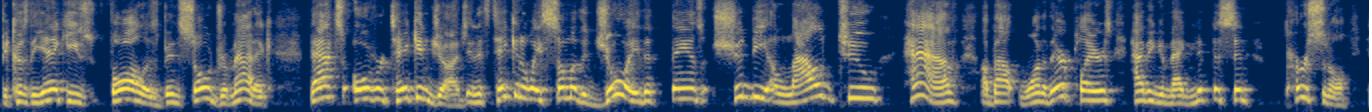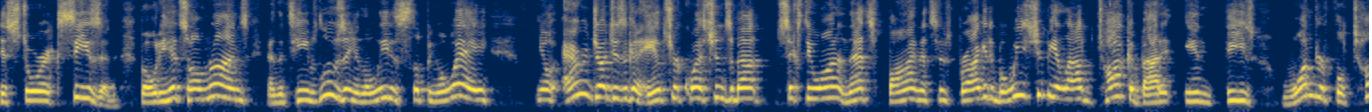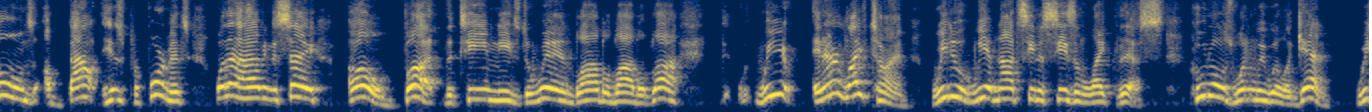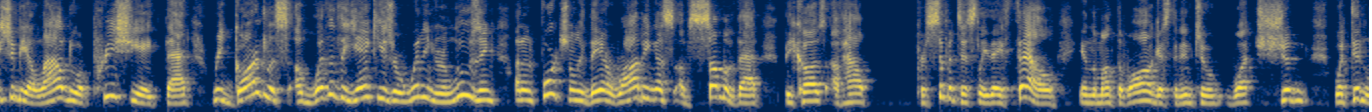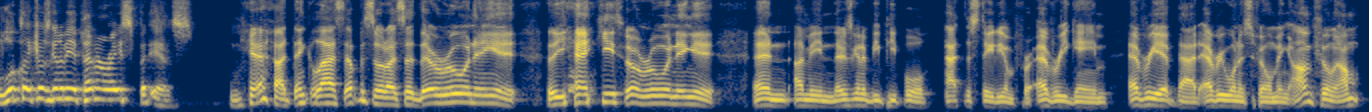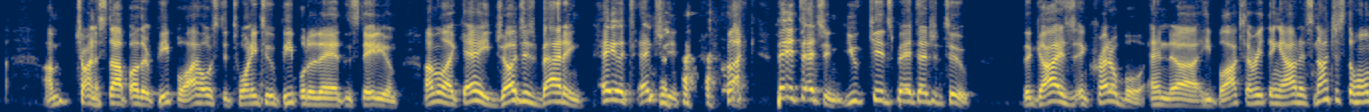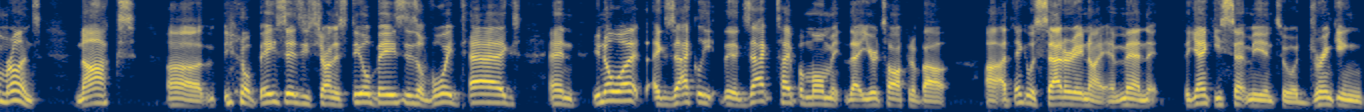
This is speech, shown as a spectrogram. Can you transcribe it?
because the Yankees' fall has been so dramatic, that's overtaken Judge, and it's taken away some of the joy that fans should be allowed to have about one of their players having a magnificent personal historic season. But when he hits home runs and the team's losing and the lead is slipping away, you know, Aaron Judge isn't going to answer questions about 61, and that's fine. That's his prerogative. But we should be allowed to talk about it in these wonderful tones about his performance without having to say, oh, but the team needs to win, blah, blah, blah, blah, blah. We in our lifetime, we do we have not seen a season like this. Who knows when we will again? We should be allowed to appreciate that regardless of whether the Yankees are winning or losing. And unfortunately, they are robbing us of some of that because of how precipitously they fell in the month of August and into what shouldn't, what didn't look like it was going to be a pennant race, but is. Yeah, I think last episode I said they're ruining it. The Yankees are ruining it. And I mean, there's going to be people at the stadium for every game, every at bat. Everyone is filming. I'm filming. I'm I'm trying to stop other people. I hosted 22 people today at the stadium. I'm like, hey, Judge is batting. Pay attention. like, pay attention. You kids pay attention too the guy is incredible and uh, he blocks everything out. It's not just the home runs, knocks, uh, you know, bases. He's trying to steal bases, avoid tags. And you know what? Exactly the exact type of moment that you're talking about. Uh, I think it was Saturday night. And man, the, the Yankees sent me into a drinking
